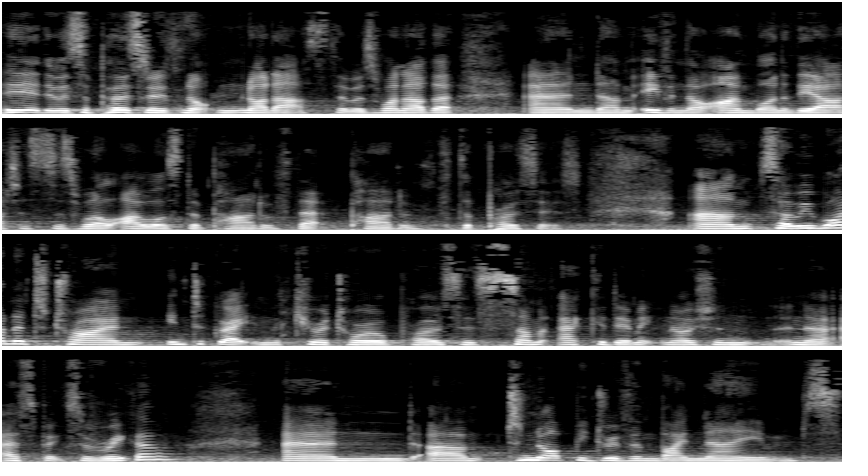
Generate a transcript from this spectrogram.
Yeah, there was a person who's not not us. There was one other, and um, even though I'm one of the artists as well, I wasn't a part of that part of the process. Um, so we wanted to try and integrate in the curatorial process some academic notion, you know, aspects of rigor, and um, to not be driven by names.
